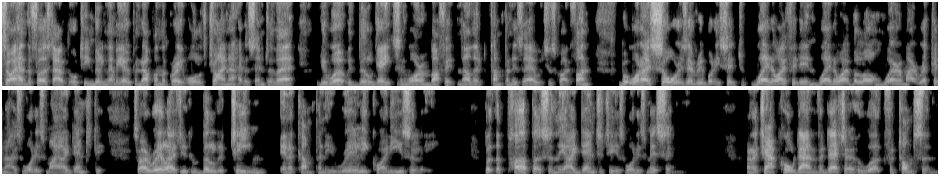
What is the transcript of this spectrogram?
so I had the first outdoor team building. Then we opened up on the Great Wall of China, had a center there. We did work with Bill Gates and Warren Buffett and other companies there, which was quite fun. But what I saw is everybody said, Where do I fit in? Where do I belong? Where am I recognized? What is my identity? So I realized you can build a team in a company really quite easily. But the purpose and the identity is what is missing. And a chap called Dan Vedetta, who worked for Thomson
